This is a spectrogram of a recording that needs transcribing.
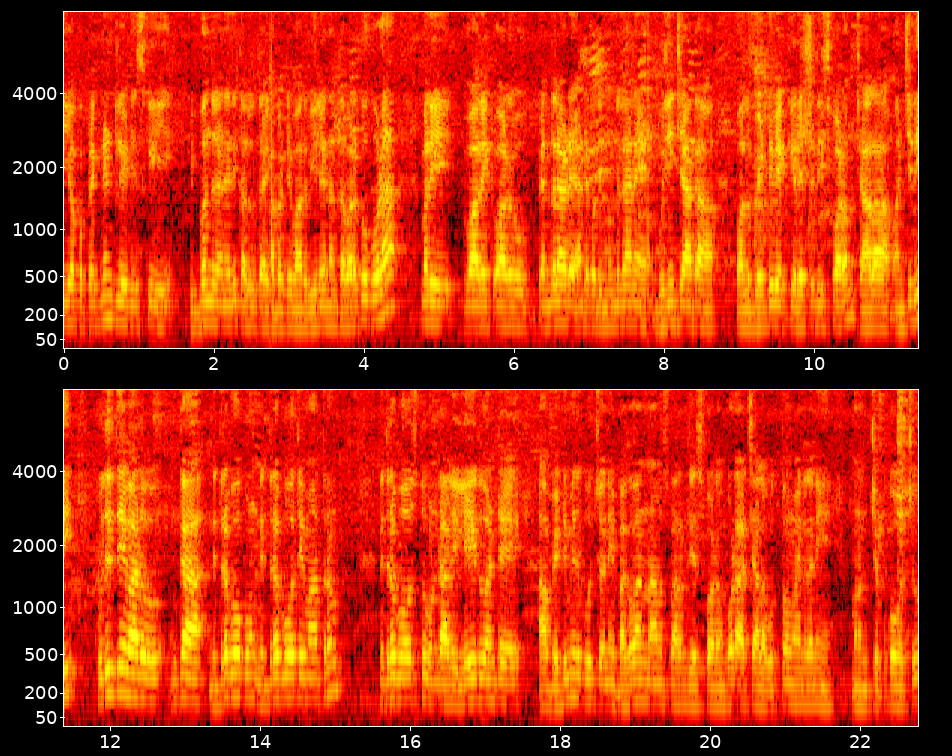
ఈ యొక్క ప్రెగ్నెంట్ లేడీస్కి ఇబ్బందులు అనేది కలుగుతాయి. కాబట్టి వారు వీలైనంత వరకు కూడా మరి వారి వారు పెందలాడే అంటే కొద్దిగా ముందుగానే భుజించాక వాళ్ళు బెడ్ ఎక్కి రెస్ట్ తీసుకోవడం చాలా మంచిది. కుదిరితే వారు ఇంకా నిద్రపోకు నిద్రపోతే మాత్రం నిద్రపోస్తూ ఉండాలి. లేదు అంటే ఆ బెడ్ మీద కూర్చొని భగవాన్ నామస్మరణ చేసుకోవడం కూడా చాలా ఉత్తమమైనదని మనం చెప్పుకోవచ్చు.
